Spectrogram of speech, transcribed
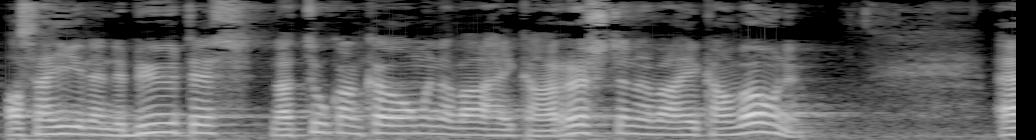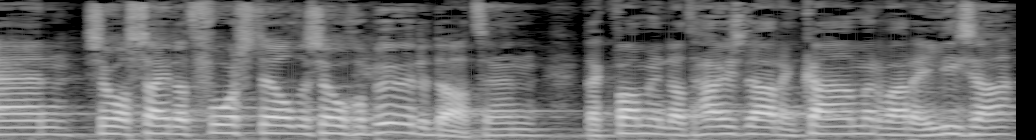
als hij hier in de buurt is, naartoe kan komen en waar hij kan rusten en waar hij kan wonen. En zoals zij dat voorstelde, zo gebeurde dat. En daar kwam in dat huis daar een kamer waar Elisa,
